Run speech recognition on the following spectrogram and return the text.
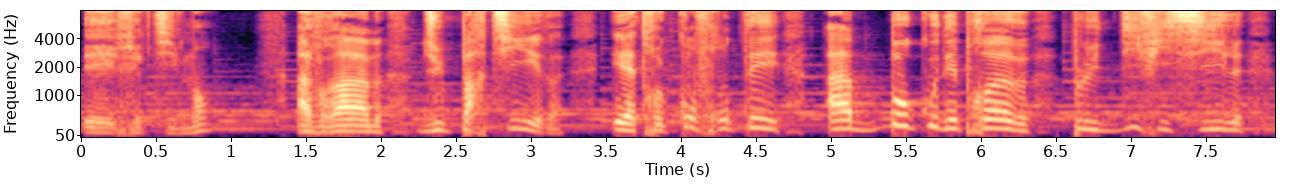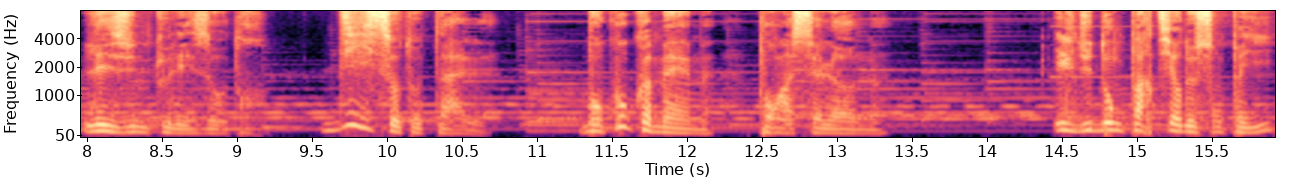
Et effectivement, Abraham dut partir et être confronté à beaucoup d'épreuves plus difficiles les unes que les autres. Dix au total. Beaucoup quand même pour un seul homme. Il dut donc partir de son pays,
